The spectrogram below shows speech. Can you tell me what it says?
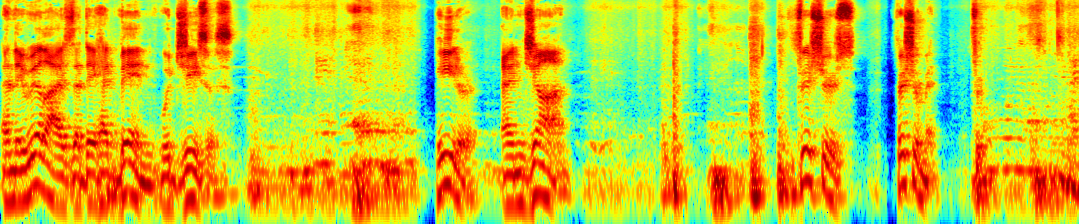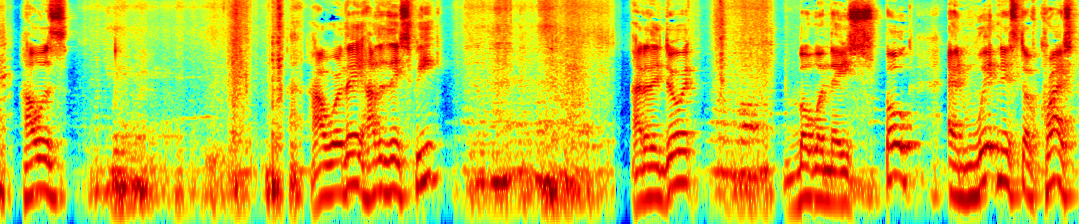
and they realized that they had been with Jesus. Peter and John, fishers, fishermen. How was how were they? How did they speak? How did they do it? But when they spoke and witnessed of Christ,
